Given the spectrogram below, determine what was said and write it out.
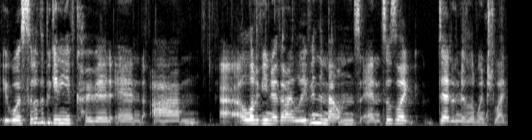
it was sort of the beginning of COVID, and um, a lot of you know that I live in the mountains, and this was like dead in the middle of winter, like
